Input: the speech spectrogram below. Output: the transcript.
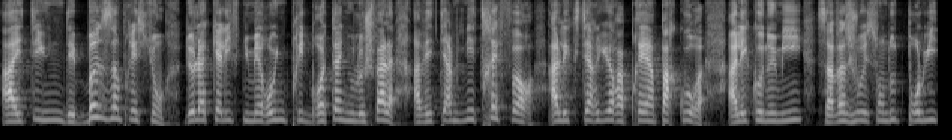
a été une des bonnes impressions de la qualif numéro 1 Prix de Bretagne où le cheval avait terminé très fort à l'extérieur après un parcours à l'économie. Ça va se jouer sans doute pour lui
